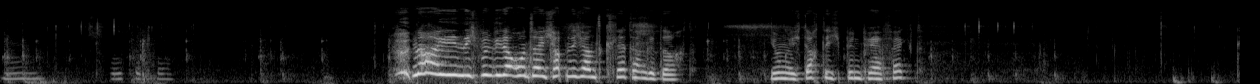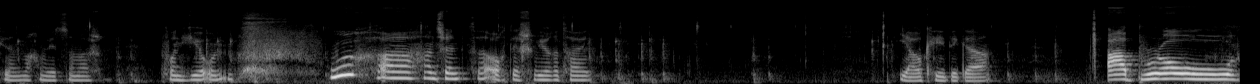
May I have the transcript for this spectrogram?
Hm. Ich will Klettern. Nein, ich bin wieder runter. Ich habe nicht ans Klettern gedacht. Junge, ich dachte, ich bin perfekt. Okay, dann machen wir jetzt nochmal von hier unten. Uh, anscheinend ist auch der schwere Teil. Ja, okay, Digga. Ah, Bro.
